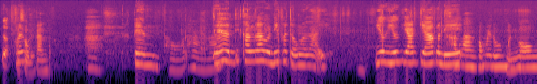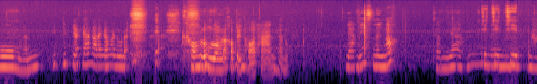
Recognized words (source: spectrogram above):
เดี๋ยวผมันสมกัน เป็นถอฐานแล้วอันที่ข้างล่างอันนี้ผสมอะไรยึกยึกยักยักอันนี้ข้างล่างก็ไม่รู้เหมือนงองูเหมือนยิกยิกยักยักอะไรก็ไม่รู้แหละเขารวมๆแล้วเขาเป็นถอฐานค่ะลูกยากนิดนึงเนาะจำยากนิจิตนึจิตงจิตอืม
